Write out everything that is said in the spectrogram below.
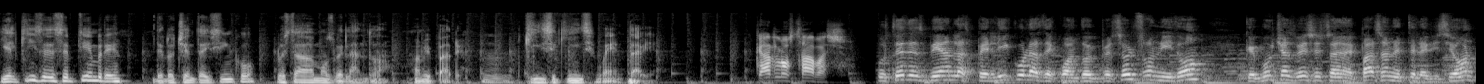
Y el 15 de septiembre del 85 lo estábamos velando a mi padre. 15-15, bueno, está bien. Carlos Savage. Ustedes vean las películas de cuando empezó el sonido, que muchas veces eh, pasan en televisión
